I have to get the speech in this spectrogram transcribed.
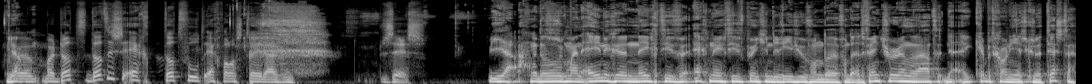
Ja. Uh, maar dat, dat is echt, dat voelt echt wel als 2000 zes. Ja, dat was ook mijn enige negatieve, echt negatieve puntje in de review van de, van de Adventure inderdaad. ik heb het gewoon niet eens kunnen testen,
